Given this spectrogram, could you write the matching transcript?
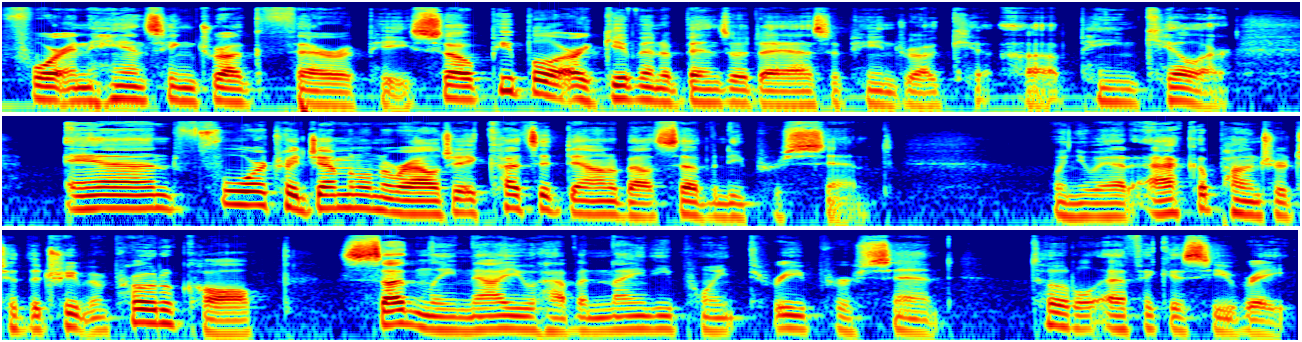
for enhancing drug therapy. So people are given a benzodiazepine drug uh, painkiller. And for trigeminal neuralgia, it cuts it down about 70%. When you add acupuncture to the treatment protocol, suddenly now you have a 90.3% total efficacy rate.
